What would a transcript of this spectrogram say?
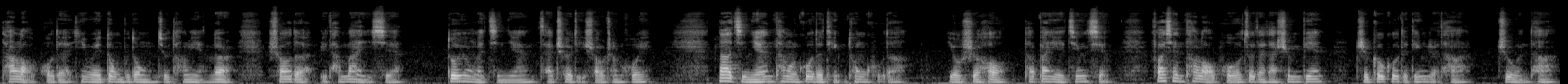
他老婆的因为动不动就淌眼泪，烧的比他慢一些，多用了几年才彻底烧成灰。那几年，他们过得挺痛苦的。有时候，他半夜惊醒，发现他老婆坐在他身边，直勾勾地盯着他，质问他：“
